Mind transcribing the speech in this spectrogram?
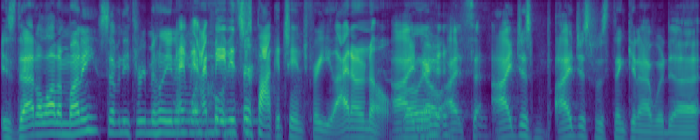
Is that a lot of money? Seventy three million. I mean, maybe it's just pocket change for you. I don't know. I know. I, I just I just was thinking I would uh,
